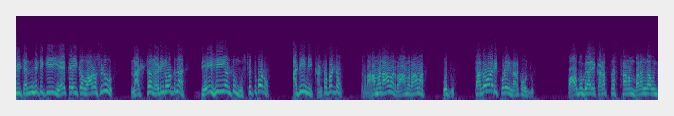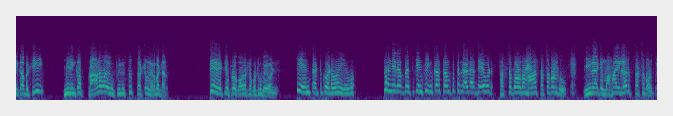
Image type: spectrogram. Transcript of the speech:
వీటన్నిటికీ ఏకైక వారసుడు నట్ట నడి రోడ్డున దేహి అంటూ ముష్టెత్తుకోవడం. అది మీ కంటపడ్డం రామ రామ రామ రామ. వద్దు. పగవాడికి కూడా ఈ నరకం వద్దు. బాబు గారి కణత్వ స్థానం బలంగా ఉంది కాబట్టి మీరు ఇంకా ప్రాణవాయువు పీలుస్తూ తట్టుకు నిలబడ్డారు. నేనైతే ఎప్పుడో గోదట్లో కొట్టుకుపోయేవాడిని ఏం తట్టుకోవడమో ఏవో. నన్ను ఇలా బ్రతికించి ఇంకా చంపుతున్నాడు ఆ దేవుడు? చచ్చకూడదమ్మా చచ్చకూడదు. మీలాంటి మహా ఇల్లారు చచ్చకూడదు.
